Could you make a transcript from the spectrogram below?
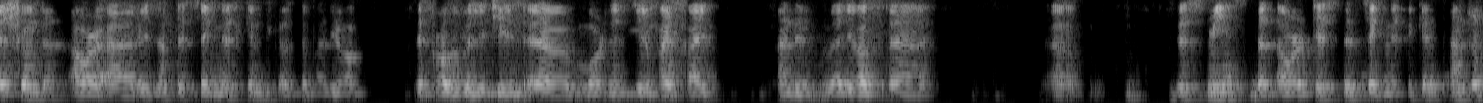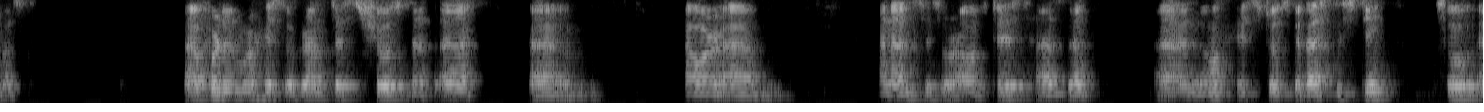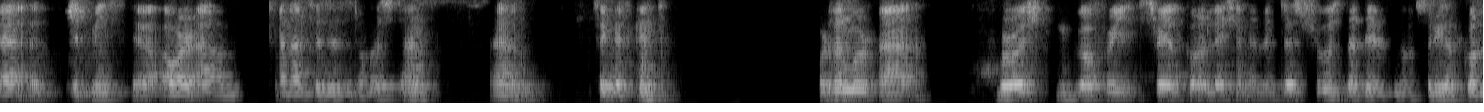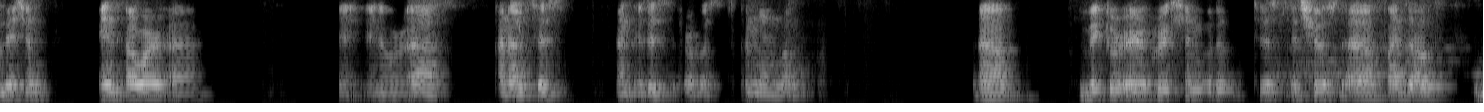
shown that our uh, result is significant because the value of the probability is uh, more than 0.5 and the value of this means that our test is significant and robust. Uh, furthermore, histogram test shows that uh, um, our um, analysis or our test has uh, uh no heteroscedasticity. So uh, it means our um, analysis is robust and um, significant. Furthermore, Burrush Goffrey serial correlation and test shows that there is no serial correlation in our uh, in our uh, analysis, and it is robust and normal. Uh, vector error correction model test it shows uh, finds out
